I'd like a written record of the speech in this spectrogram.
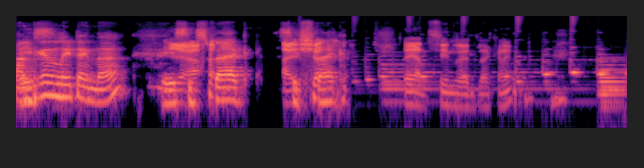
I'm gonna late time that. Six pack, I six shut. pack. Yeah, seen the that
